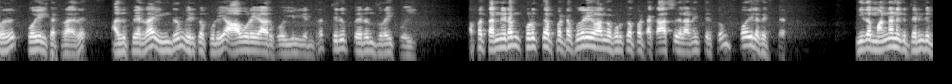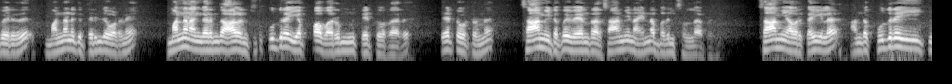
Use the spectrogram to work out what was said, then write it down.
ஒரு கோயில் கட்டுறாரு. அது பேர் தான் இன்றும் இருக்கக்கூடிய ஆவுடையார் கோயில் என்ற திருப்பெருந்துறை கோயில். அப்போ தன்னிடம் கொடுக்கப்பட்ட குதிரை வாங்க கொடுக்கப்பட்ட காசுகள் அனைத்திற்கும் கோயிலை கட்டிட்டார். இதை மன்னனுக்கு தெரிஞ்சு போயிடுது மன்னனுக்கு தெரிஞ்ச உடனே மன்னன் அங்கேருந்து ஆள் அனுப்பிச்சிட்டு குதிரை எப்போ வரும்னு கேட்டு வர்றாரு. கேட்டு விட்டோன்னு சாமிகிட்ட போய் வேண்டார் சாமி நான் என்ன பதில் சொல்ல? அப்படின்னு. சாமி அவர் கையில் அந்த குதிரைக்கு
